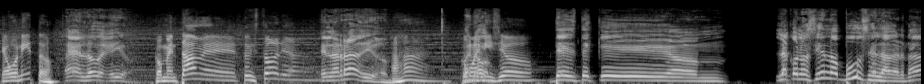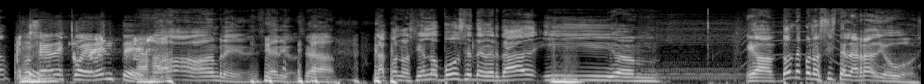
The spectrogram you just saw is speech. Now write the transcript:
Qué bonito. Es lo bello. Comentame tu historia. En la radio. Ajá. ¿Cómo Bueno, inició? Desde que um, la conocí en los buses, la verdad. O sea, descoherente. No, hombre, en serio. O sea, la conocí en los buses, de verdad. Y. um, y, uh, ¿Dónde conociste la radio vos?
